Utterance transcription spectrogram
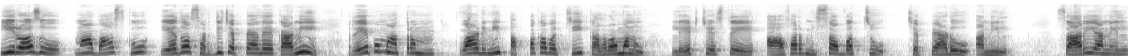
ఈరోజు మా బాస్కు ఏదో సర్ది చెప్పాలే కానీ రేపు మాత్రం వాడిని తప్పక వచ్చి కలవమను. లేట్ చేస్తే ఆఫర్ మిస్ అవ్వచ్చు చెప్పాడు అనిల్. సారీ అనిల్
